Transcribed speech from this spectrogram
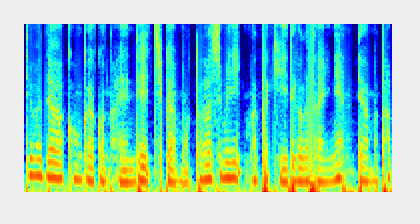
ではでは今回はこの辺で次回もお楽しみにまた聞いてくださいね。ではまた。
